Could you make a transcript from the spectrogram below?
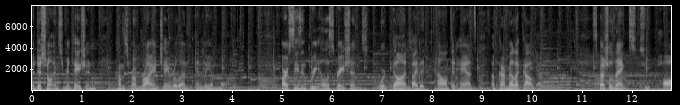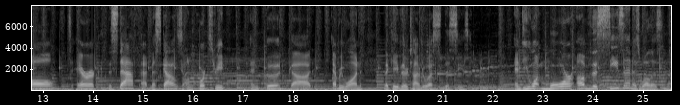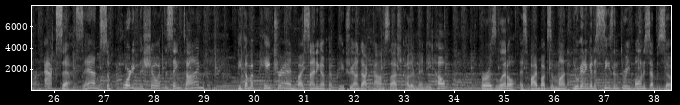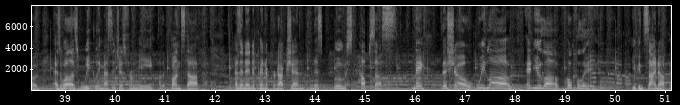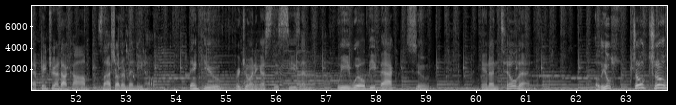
Additional instrumentation comes from Ryan Chamberlain and Liam Moore. Our season three illustrations were done by the talented hands of Carmela Calda. Special thanks to Paul, to Eric, the staff at Mescal's on Court Street, and good God, everyone that gave their time to us this season. And do you want more of this season as well as more access and supporting the show at the same time? Become a patron by signing up at patreon.com slash other men need help for as little as five bucks a month. You're going to get a season three bonus episode, as well as weekly messages from me, other fun stuff. As an independent production, this boost helps us make the show we love and you love, hopefully. You can sign up at patreon.com slash other men need help. Thank you for joining us this season. We will be back soon. And until then, adios. Ciao, ciao.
